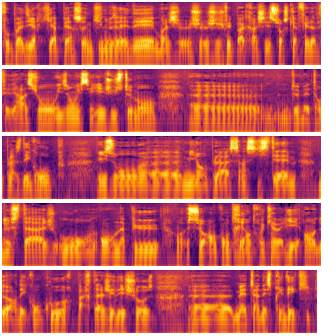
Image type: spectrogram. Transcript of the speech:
faut pas dire qu'il y a personne qui nous a aidés. Moi, je, je, je vais pas cracher sur ce qu'a fait la fédération. Ils ont essayé justement euh, de mettre en place des groupes. Ils ont euh, mis en place un système de stage où on, on, a pu se rencontrer entre cavaliers en dehors des concours, partager des choses, euh, mettre un esprit d'équipe.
